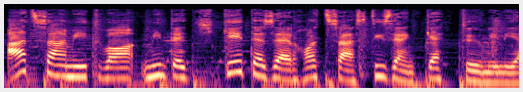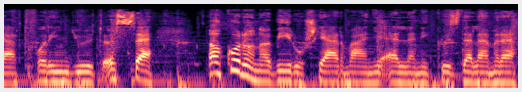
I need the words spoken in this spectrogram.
átszámítva mintegy 2612 milliárd forint gyűlt össze a koronavírus járványi elleni küzdelemre,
